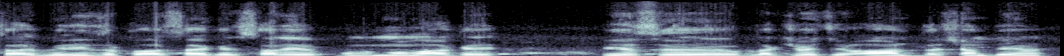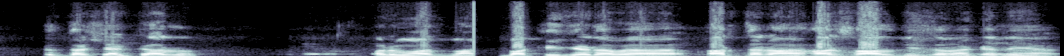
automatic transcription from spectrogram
ਸਾ- ਮੇਰੀ ਦਰਖਾਸਤ ਹੈ ਕਿ ਸਾਰੇ ਹੁਮ, ਹੁਮਾ ਕੇ ਇਸ ਉਪਲਕਸ਼ ਵਿੱਚ ਆਉਣ, ਦਰਸ਼ਨ ਦੇਣ ਤੇ ਦਰਸ਼ਨ ਕਰਨ ਪਰਮਾਤਮਾ। ਬਾਕੀ ਜਿਹੜਾ ਵਾ, ਹਰ ਤਰ੍ਹਾਂ, ਹਰ ਸਾਲ ਦੀ ਤਰ੍ਹਾਂ ਕਹਿੰਦੇ ਆ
